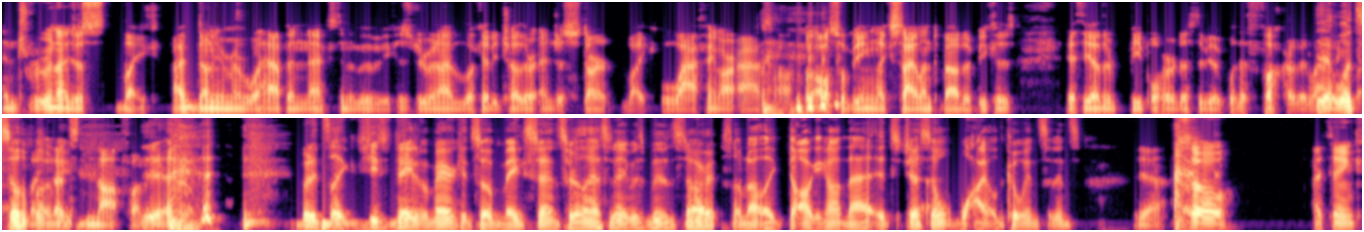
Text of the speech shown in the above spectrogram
and Drew and I just like I don't even remember what happened next in the movie because Drew and I look at each other and just start like laughing our ass off, but also being like silent about it because if the other people heard us, they'd be like, "What the fuck are they laughing? Yeah, laughing?" what's about?" so Like, funny? That's not funny. yeah. But it's like she's Native American, so it makes sense. Her last name is Moonstar, so I'm not like dogging on that. It's just a wild coincidence. Yeah. So I think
